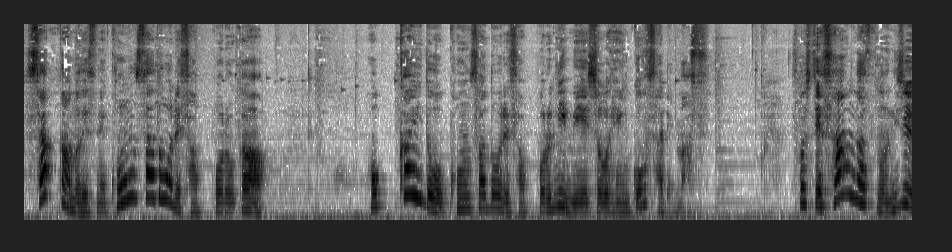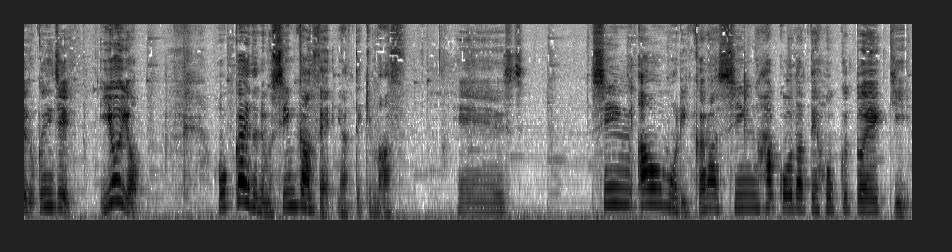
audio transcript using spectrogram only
サッカーのですね、コンサドーレ札幌が北海道コンサドーレ札幌に名称変更されます。そして3月の26日、いよいよ北海道にも新幹線やってきます。えー、新青森から新函館北斗駅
